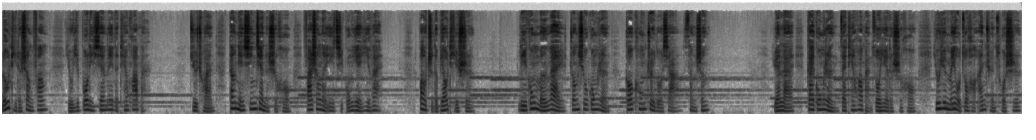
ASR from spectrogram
楼体的上方有一玻璃纤维的天花板。据传，当年新建的时候发生了一起工业意外，报纸的标题是“理工门外装修工人高空坠落下丧生”。原来，该工人在天花板作业的时候，由于没有做好安全措施，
